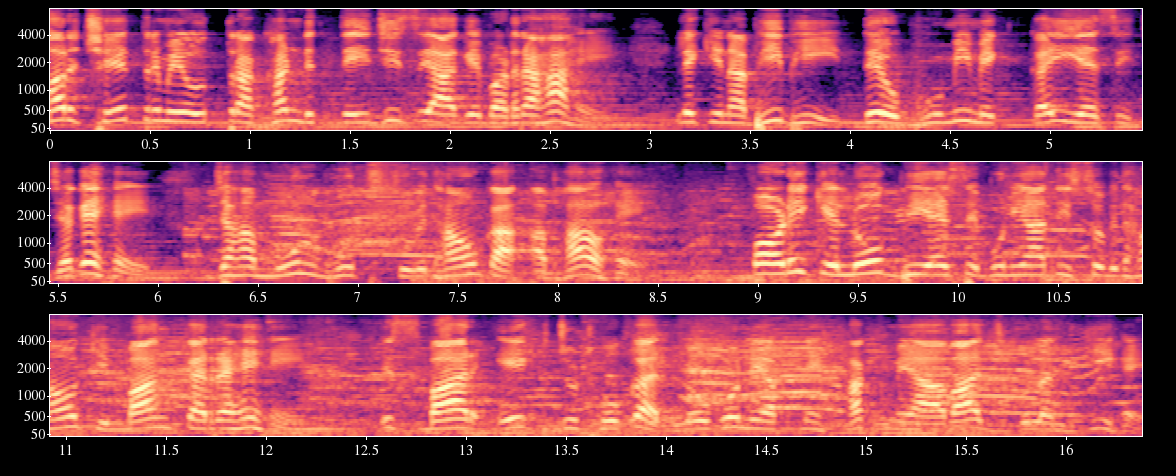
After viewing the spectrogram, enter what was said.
हर क्षेत्र में उत्तराखंड तेज़ी से आगे बढ़ रहा है लेकिन अभी भी देवभूमि में कई ऐसी जगह है जहाँ मूलभूत सुविधाओं का अभाव है। पौड़ी के लोग भी ऐसे बुनियादी सुविधाओं की मांग कर रहे हैं। इस बार एकजुट होकर लोगों ने अपने हक में आवाज़ बुलंद की है।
